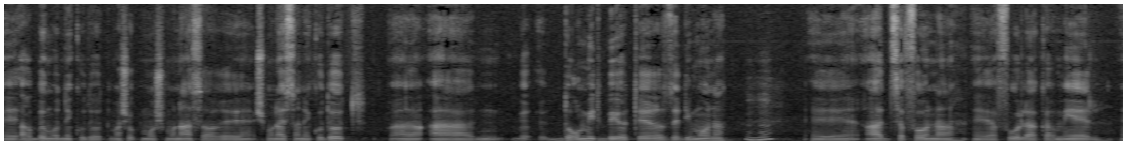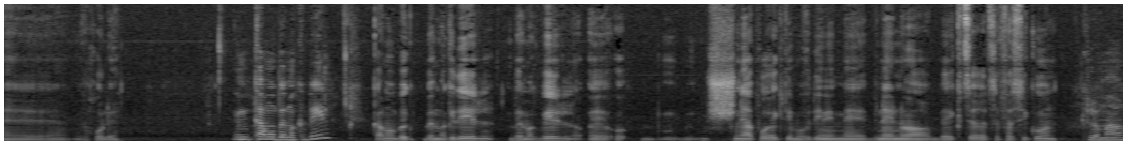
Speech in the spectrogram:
אה, הרבה מאוד נקודות, משהו כמו 18, 18 אה, נקודות. הדרומית ביותר זה דימונה, mm-hmm. עד צפונה, עפולה, כרמיאל וכולי. הם קמו במקביל? קמו במקביל, במקביל שני הפרויקטים עובדים עם בני נוער בקצה רצף הסיכון. כלומר?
